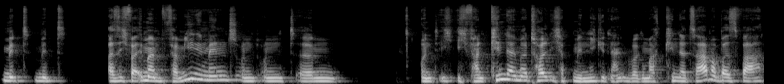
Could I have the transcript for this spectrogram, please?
mit, mit also ich war immer ein Familienmensch und, und, ähm, und ich, ich fand Kinder immer toll. Ich habe mir nie Gedanken darüber gemacht, Kinder zu haben, aber es war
